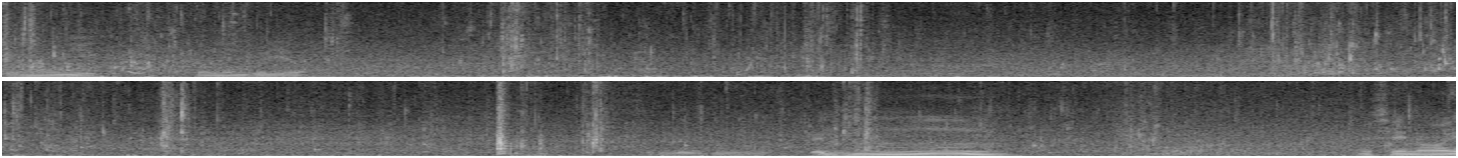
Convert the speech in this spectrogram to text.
ตรงนี้นอีก ตรงนั้นก็เยอะ เป็นลูกนี้ เป็นอื้อหือไม่ใช่น้อย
